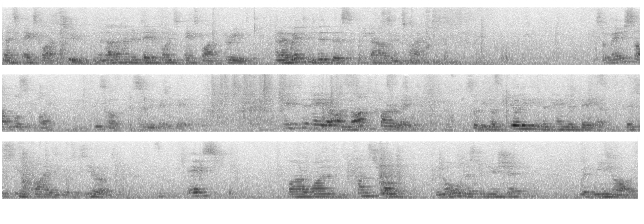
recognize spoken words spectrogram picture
that's x bar 2. Another 100 data points, x bar 3. And I went and did this a thousand times. So many samples of these are simulated data. If the data are not correlated, so these are purely independent data, let's assume phi is equal to 0, x bar 1 comes from the normal distribution with mean of,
